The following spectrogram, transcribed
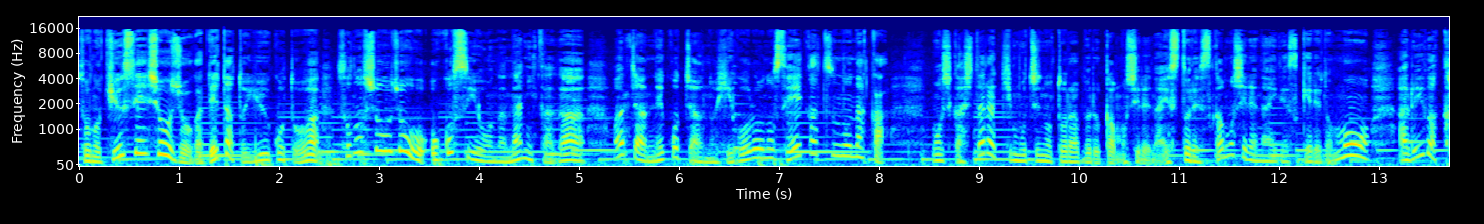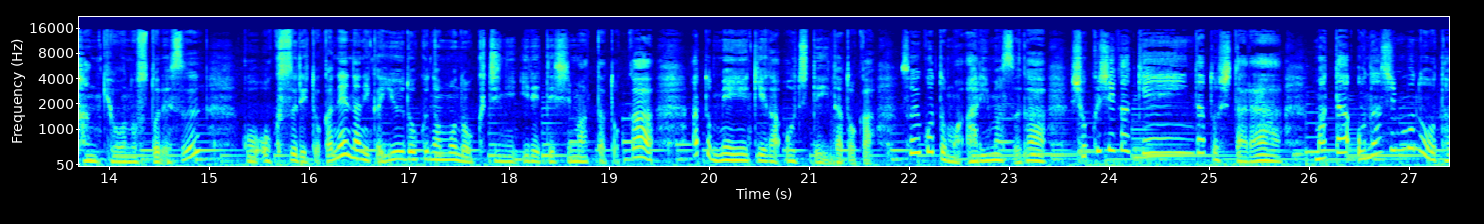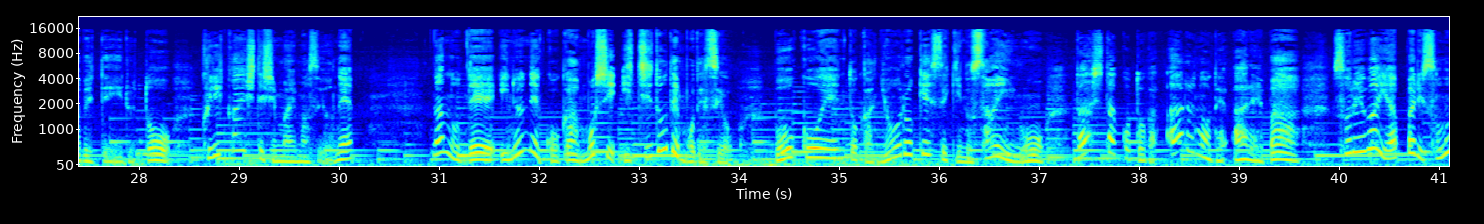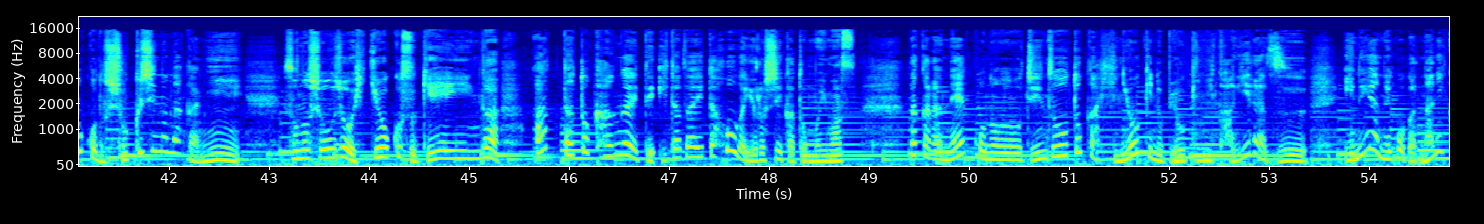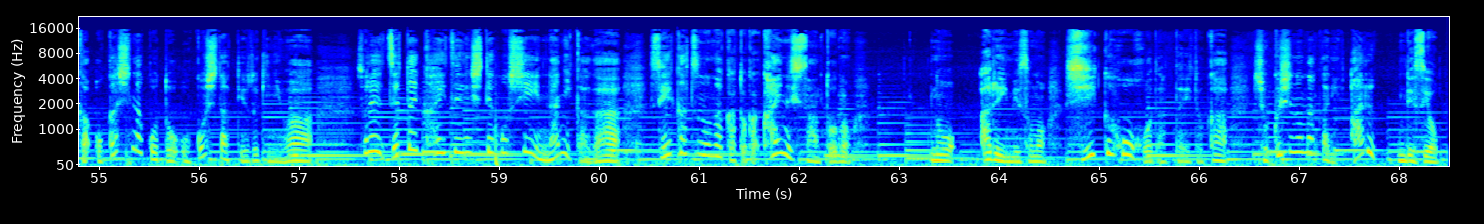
その急性症状が出たということはその症状を起こすような何かがワンちゃん猫ちゃんの日頃の生活の中もしかしたら気持ちのトラブルかもしれないストレスかもしれないですけれどもあるいは環境のストレスこうお薬とかね何か有毒なものを口に入れてしまったとかあと免疫が落ちていたとかそういうこともありますが食事が原因だとしたらまた同じものを食べていると繰り返してしまいますよね。なので犬猫がもし一度でもですよ膀胱炎とか尿路結石のサインを出したことがあるのであればそれはやっぱりその子の食事の中にその症状を引き起こす原因があったと考えていただいた方がよろしいかと思います。だからねこの腎臓とか泌尿器の病気に限らず犬や猫が何かおかしなことを起こしたっていう時にはそれ絶対改善してほしい何かが生活の中とか飼い主さんとののある意味その飼育方法だったりとか食事の中にあるんですよ。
